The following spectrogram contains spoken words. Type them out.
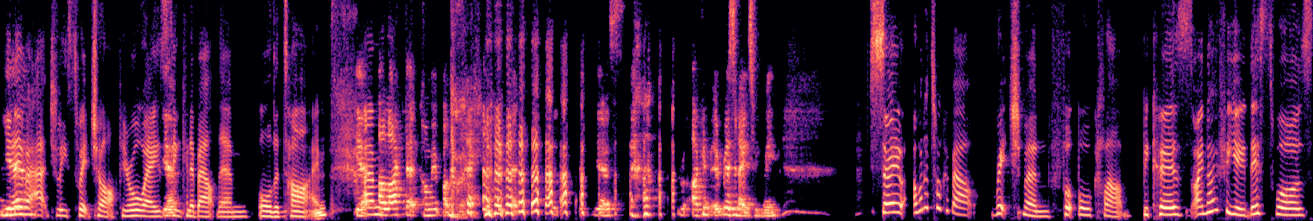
you never actually switch off. You're always thinking about them all the time. Yeah, um, I like that comment by the way. yes, I can. It resonates with me. So I want to talk about Richmond Football Club because I know for you this was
